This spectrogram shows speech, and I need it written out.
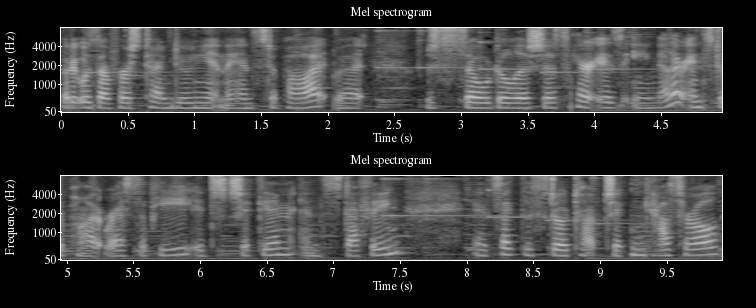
But it was our first time doing it in the Instant Pot. But it was so delicious. Here is another Instant Pot recipe. It's chicken and stuffing. It's like the stovetop chicken casserole.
